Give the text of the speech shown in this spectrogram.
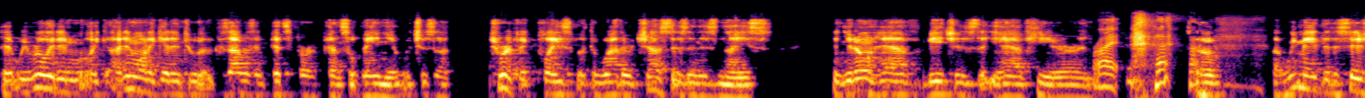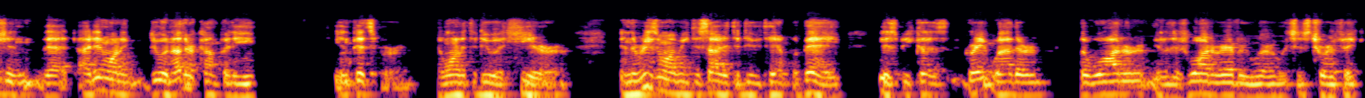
that we really didn't like. I didn't want to get into it because I was in Pittsburgh, Pennsylvania, which is a terrific place, but the weather just isn't as nice, and you don't have beaches that you have here, and Right. so uh, we made the decision that I didn't want to do another company in Pittsburgh. I wanted to do it here. And the reason why we decided to do Tampa Bay is because great weather, the water, you know, there's water everywhere, which is terrific.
